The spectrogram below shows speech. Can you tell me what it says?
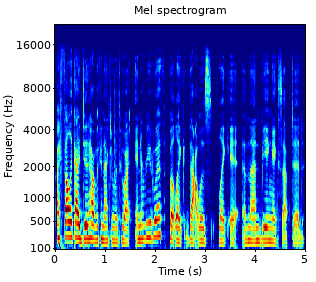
I felt like I did have a connection with who I interviewed with, but like that was like it. And then being accepted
